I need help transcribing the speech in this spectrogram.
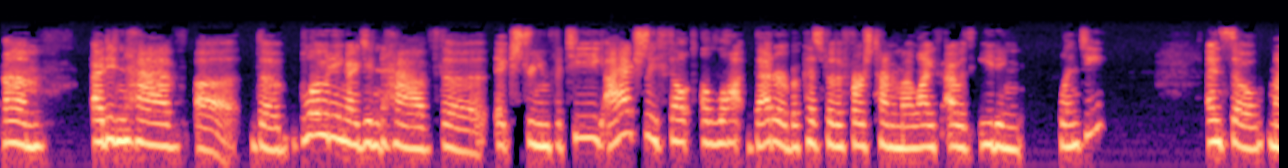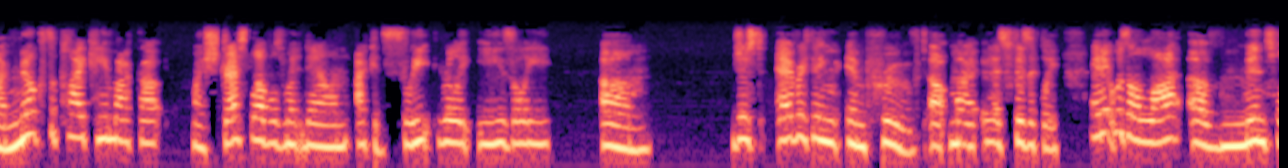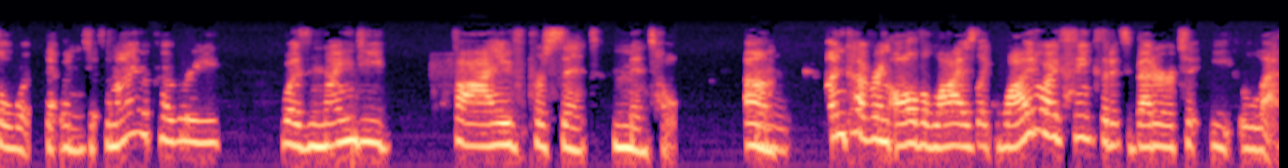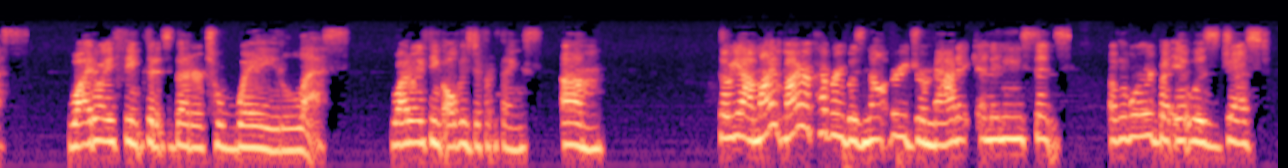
um i didn't have uh the bloating. I didn't have the extreme fatigue. I actually felt a lot better because for the first time in my life i was eating plenty. And so my milk supply came back up. My stress levels went down. I could sleep really easily. Um just everything improved uh, my as physically. And it was a lot of mental work that went into it. So my recovery was 95% mental. Um Mhm. uncovering all the lies like why do i think that it's better to eat less? Why do i think that it's better to weigh less? Why do i think all these different things? Um so yeah my my recovery was not very dramatic in any sense of the word but it was just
